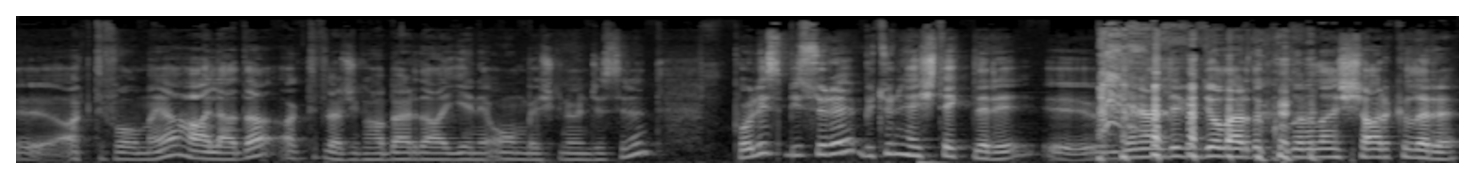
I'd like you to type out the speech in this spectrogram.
e, aktif olmaya. Hala da aktifler çünkü haber daha yeni 15 gün öncesinin. Polis bir süre bütün hashtagleri, e, genelde videolarda kullanılan şarkıları,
